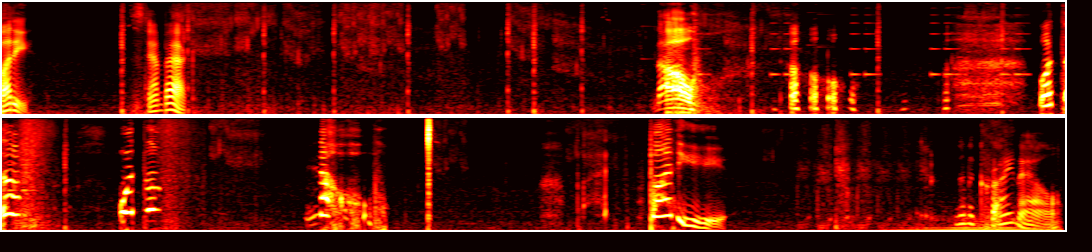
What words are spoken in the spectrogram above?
buddy, stand back. No, no. What the? What the? No, buddy. I'm gonna cry now.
